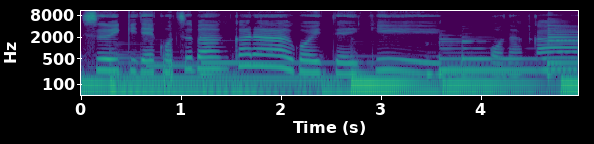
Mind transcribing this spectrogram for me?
吸う息で骨盤から動いていきお腹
